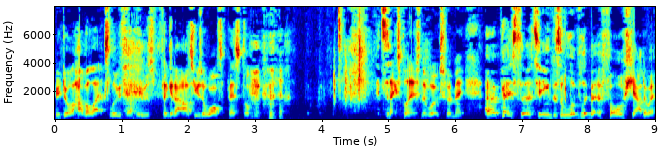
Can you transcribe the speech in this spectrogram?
who don't have a Lex Luthor who's figured out how to use a water pistol. it's an explanation that works for me. Uh, page 13, there's a lovely bit of foreshadowing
